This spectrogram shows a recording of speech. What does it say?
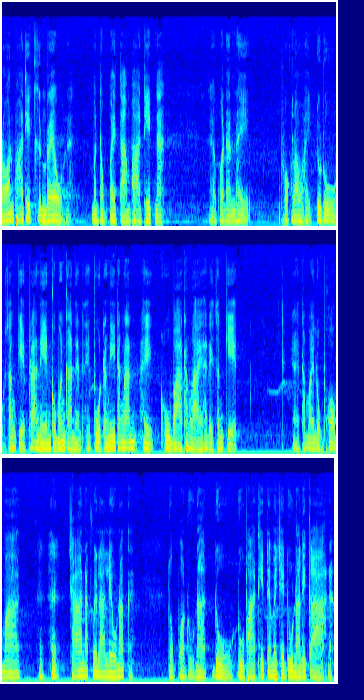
ร้อนพระอาทิตย์ขึ้นเร็วมันต้องไปตามพระอาทิตย์นะเพราะนั้นให้ พวกเราให้ดูดูสังเกตพระเนนก็เหมือนกันเนี่ยให้พูดทางนี้ทั้งนั้น ให้ครูบาทั้งหลายให้ได้สังเกตทำไมหลวงพ่อมาช้านักเวลาเร็วนักหลวงพ่อดูนาดูดูพระอาทิตย์นะไม่ใช่ดูนาฬิกานะ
